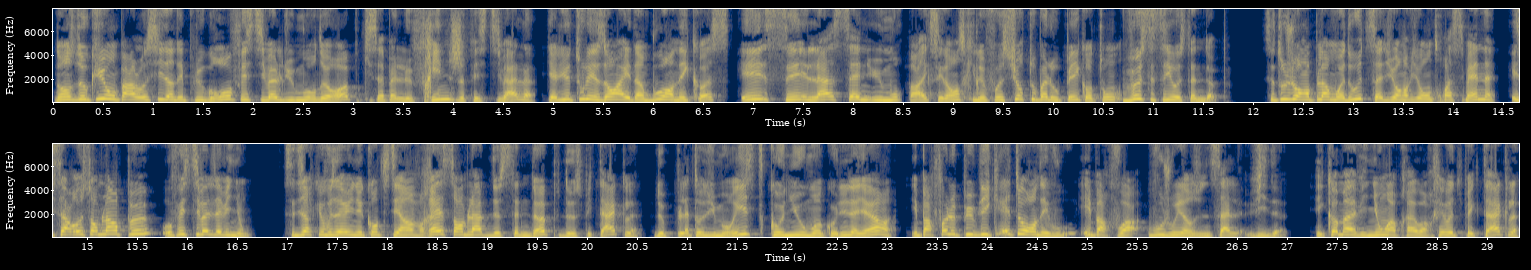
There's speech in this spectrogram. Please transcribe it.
Dans ce docu, on parle aussi d'un des plus gros festivals d'humour d'Europe qui s'appelle le Fringe Festival, qui a lieu tous les ans à Édimbourg en Écosse, et c'est la scène humour par excellence qu'il ne faut surtout pas louper quand on veut s'essayer au stand-up. C'est toujours en plein mois d'août, ça dure environ trois semaines, et ça ressemble un peu au Festival d'Avignon. C'est-à-dire que vous avez une quantité invraisemblable de stand-up, de spectacles, de plateaux d'humoristes, connus ou moins connus d'ailleurs, et parfois le public est au rendez-vous, et parfois vous jouez dans une salle vide. Et comme à Avignon, après avoir fait votre spectacle,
